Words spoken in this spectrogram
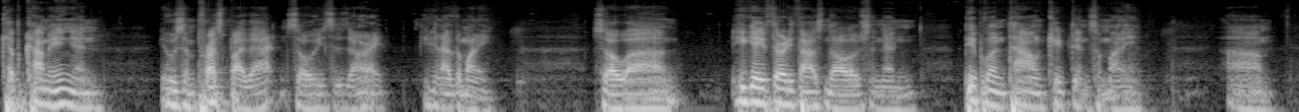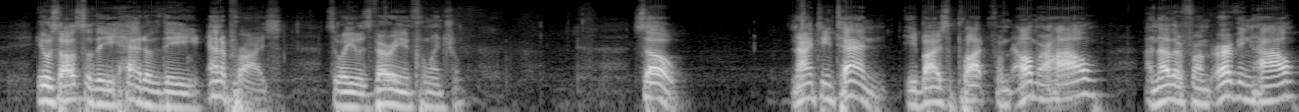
kept coming, and he was impressed by that. So he says, "All right, you can have the money." So uh, he gave thirty thousand dollars, and then people in town kicked in some money. Um, he was also the head of the enterprise, so he was very influential. So, 1910, he buys a plot from Elmer Howe, another from Irving Howe,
